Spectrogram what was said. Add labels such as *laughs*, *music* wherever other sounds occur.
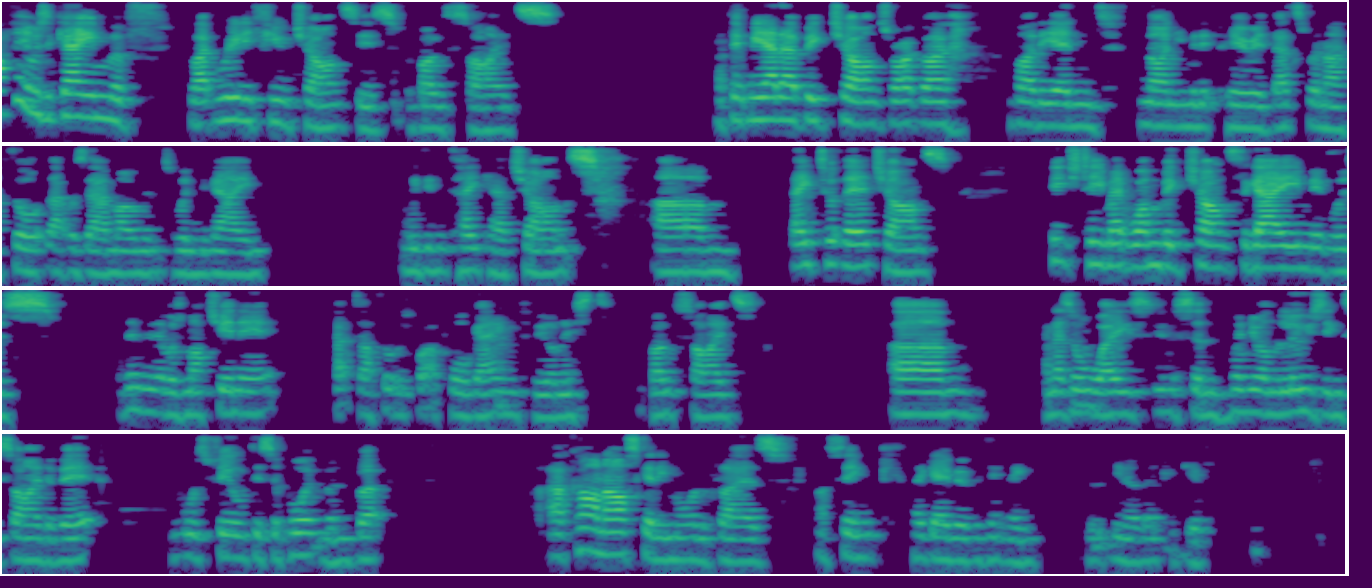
I think it was a game of like really few chances for both sides. I think we had our big chance right by by the end, 90 minute period. That's when I thought that was our moment to win the game. We didn't take our chance. Um, they took their chance. Each team had one big chance the game. It was, I didn't think there was much in it. In fact, I thought it was quite a poor game, to be honest, both sides. Um, and as always, listen, when you're on the losing side of it, you always feel disappointment. But I can't ask any more of the players. I think they gave everything they, you know, they could give.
